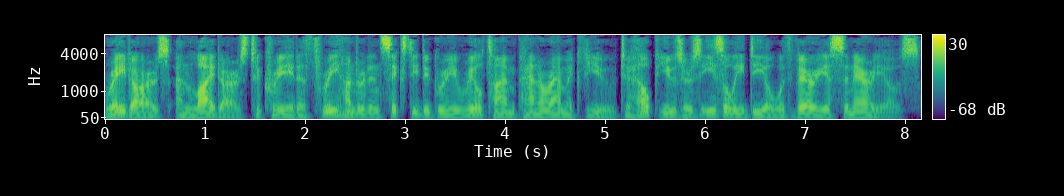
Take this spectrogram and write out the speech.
radars and lidars to create a 360-degree real-time panoramic view to help users easily deal with various scenarios.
